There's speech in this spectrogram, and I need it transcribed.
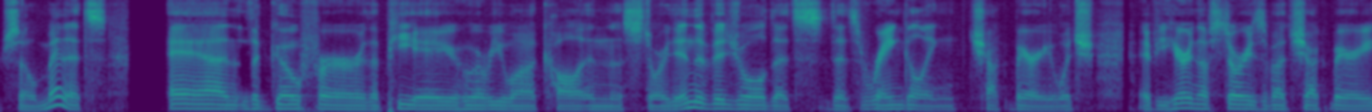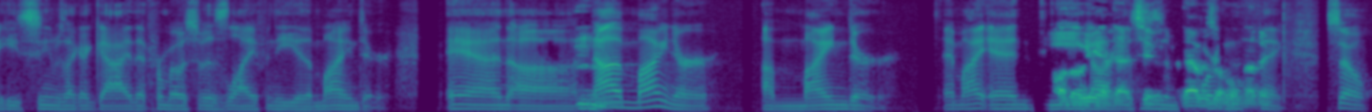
or so minutes. And the gopher, the PA, or whoever you want to call it in the story, the individual that's that's wrangling Chuck Berry, which if you hear enough stories about Chuck Berry, he seems like a guy that for most of his life needed a minder. And uh Mhm. not a miner, a minder. M I N D Although, yeah, that too. That was a whole thing. So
